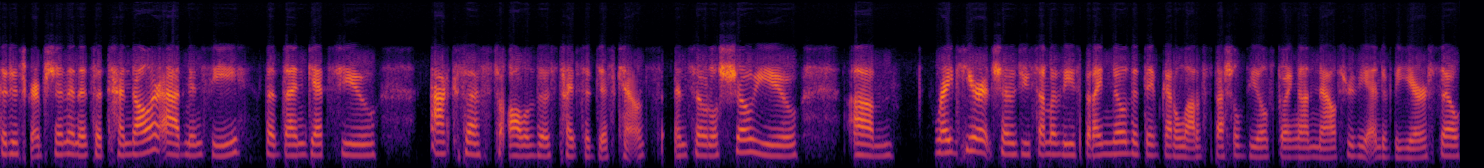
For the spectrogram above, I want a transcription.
the description, and it's a $10 admin fee that then gets you access to all of those types of discounts. And so it will show you, um, right here it shows you some of these, but I know that they've got a lot of special deals going on now through the end of the year. So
